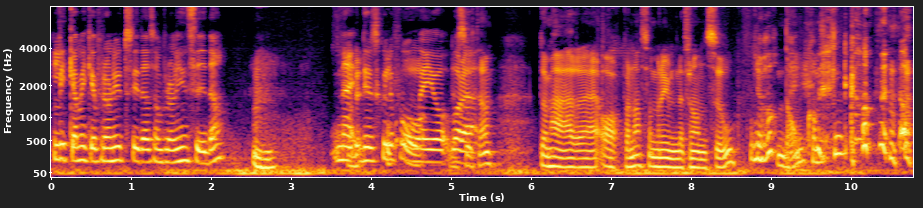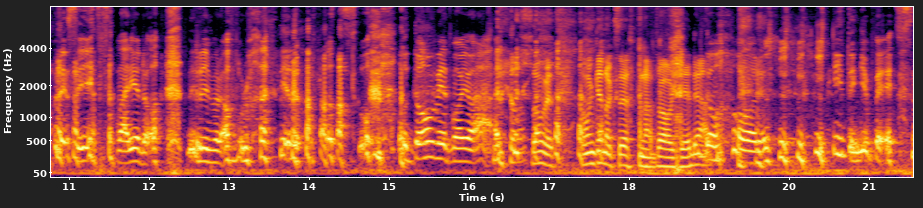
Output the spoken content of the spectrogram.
lika mycket från utsidan som från insidan. Mm. Nej, Och det, skulle få och mig att bara... Dessutom, de här eh, aporna som rymde från zoo. Ja. De kom... ja, precis. Varje dag. Det rymmer apor varje dag från så. Och de vet var jag är. Ja, de, vet, de kan också öppna dragkedjan. De har en liten GPS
